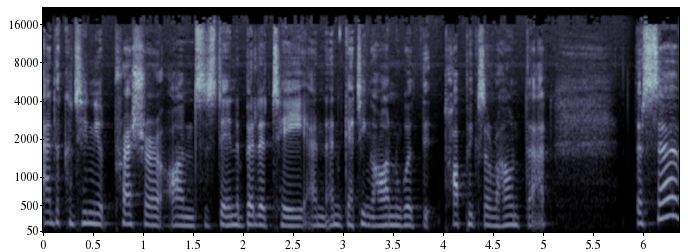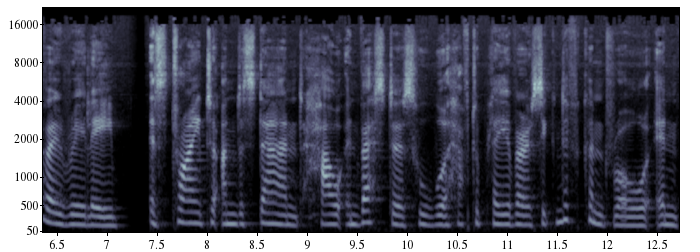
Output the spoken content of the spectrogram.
and the continued pressure on sustainability and, and getting on with the topics around that. The survey really is trying to understand how investors who will have to play a very significant role in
